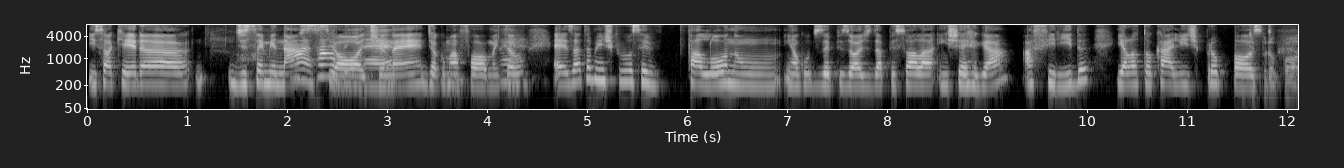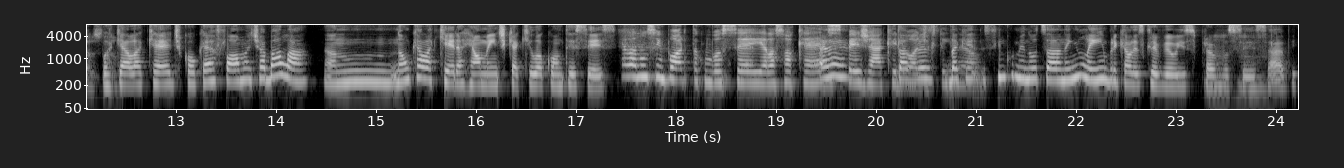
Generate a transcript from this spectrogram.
e só queira disseminar Não esse sabem, ódio, né? né? De alguma forma. Então, é exatamente o que você falou num, em alguns dos episódios da pessoa ela enxergar a ferida e ela tocar ali de De propósito. propósito. Porque ela quer, de qualquer forma, te abalar. Não, não que ela queira realmente que aquilo acontecesse. Ela não se importa com você e ela só quer É, despejar aquele ódio que tem daqui nela. cinco minutos ela nem lembre que ela escreveu isso pra Uhum. você, sabe?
